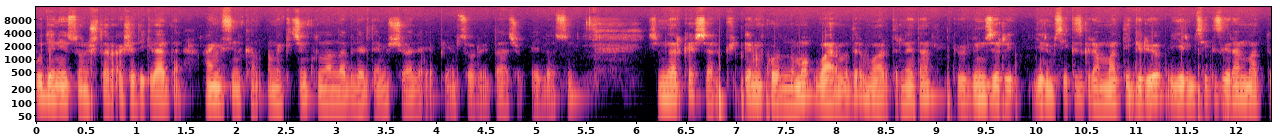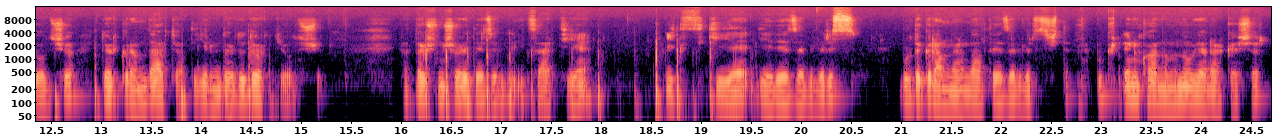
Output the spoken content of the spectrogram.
Bu deney sonuçları aşağıdakilerden hangisini kanıtlamak için kullanılabilir demiş. Şöyle yapayım soruyu daha çok belli olsun. Şimdi arkadaşlar kütlenin korunumu var mıdır? Vardır. Neden? Gördüğünüz üzere 28 gram madde giriyor ve 28 gram madde oluşuyor. 4 gramı da artıyor. Hatta 24'ü 4 diye oluşuyor. Hatta şunu şöyle de. X artı Y x2y diye de yazabiliriz. Burada gramlarını da alta yazabiliriz işte. Bu kütlenin kanununa uyar arkadaşlar.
